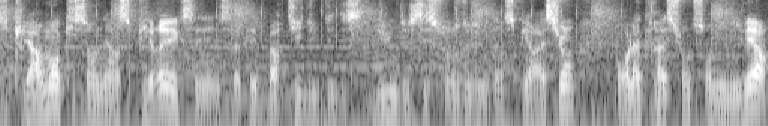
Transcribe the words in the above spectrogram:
dit clairement qu'il s'en est inspiré, que ça fait partie d'une de ses sources d'inspiration pour la création de son univers.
